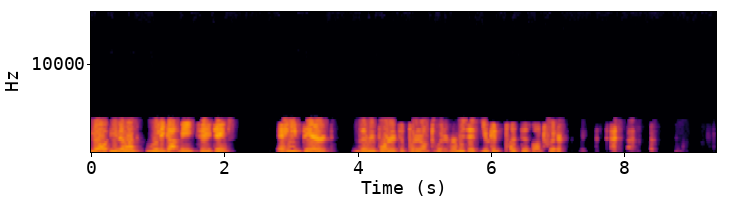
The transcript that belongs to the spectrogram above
no, you know what really got me to James? He dared the reporter to put it on Twitter. Remember, he said, "You can put this on Twitter."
